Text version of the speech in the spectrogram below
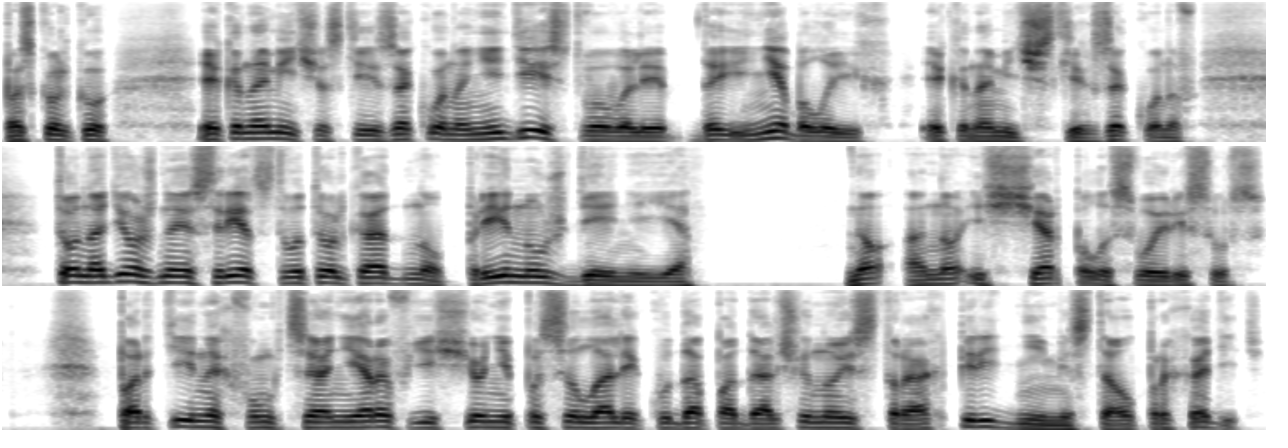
Поскольку экономические законы не действовали, да и не было их, экономических законов, то надежное средство только одно – принуждение. Но оно исчерпало свой ресурс. Партийных функционеров еще не посылали куда подальше, но и страх перед ними стал проходить.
